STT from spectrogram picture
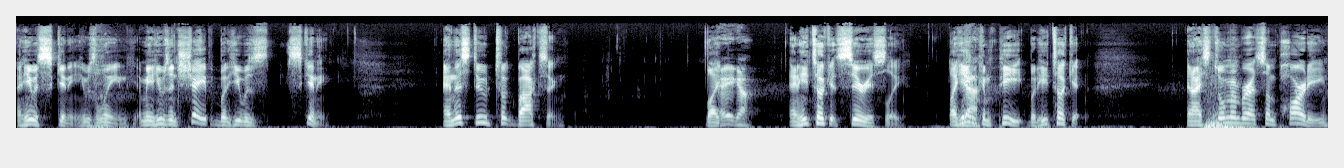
And he was skinny. He was lean. I mean, he was in shape, but he was skinny. And this dude took boxing. Like, There you go. and he took it seriously. Like he Yeah. didn't compete, but he took it. And I still remember at some party,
